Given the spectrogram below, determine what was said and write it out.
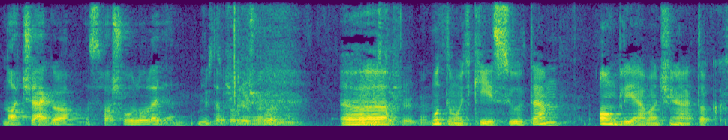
nagysága az hasonló legyen, mint a profi sportban? Uh, mondtam, hogy készültem. Angliában csináltak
